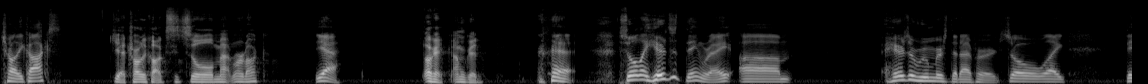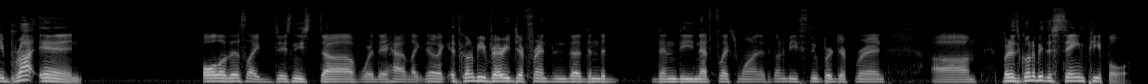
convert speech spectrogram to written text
Charlie Cox. Yeah, Charlie Cox. He's still Matt Murdock. Yeah. Okay, I'm good. so like here's the thing, right? Um here's the rumors that I've heard. So like they brought in all of this like Disney stuff where they had like they're like it's gonna be very different than the than the than the Netflix one. It's gonna be super different. Um, but it's gonna be the same people.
